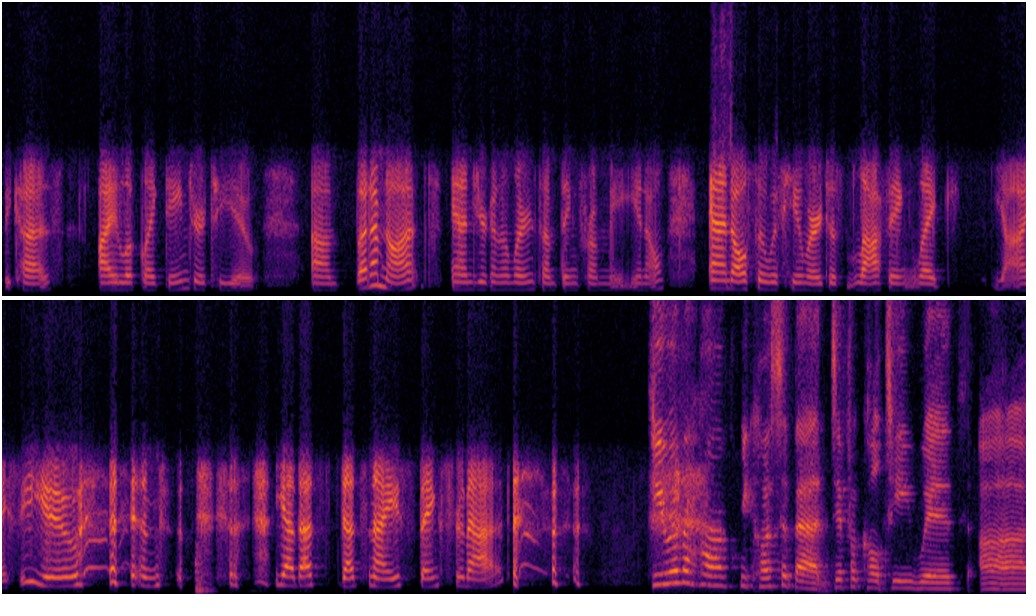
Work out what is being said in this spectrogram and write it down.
because I look like danger to you, um, but I'm not, and you're going to learn something from me, you know. And also with humor, just laughing like, yeah, I see you, and yeah, that's that's nice. Thanks for that. Do you ever have, because of that, difficulty with uh,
